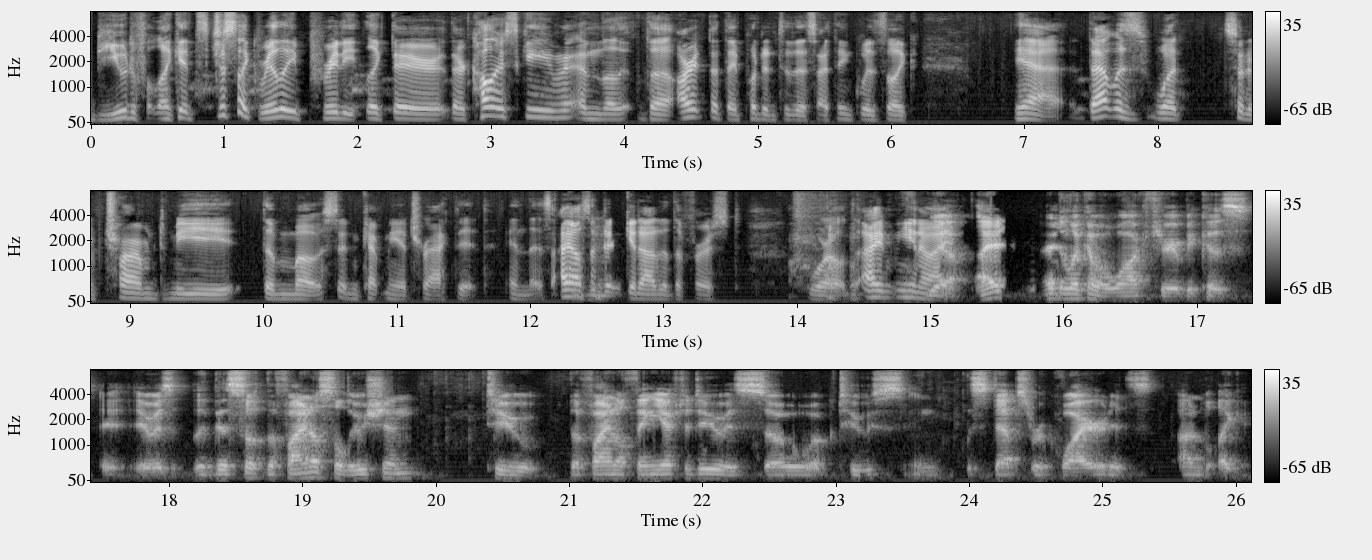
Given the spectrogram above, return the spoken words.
beautiful. Like it's just like really pretty. Like their their color scheme and the the art that they put into this i think was like yeah that was what sort of charmed me the most and kept me attracted in this. I also Mhm. didn't get out of the first world i you know yeah, I, had, I had to look up a walkthrough because it, it was this the final solution to the final thing you have to do is so obtuse in the steps required. It's un, like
